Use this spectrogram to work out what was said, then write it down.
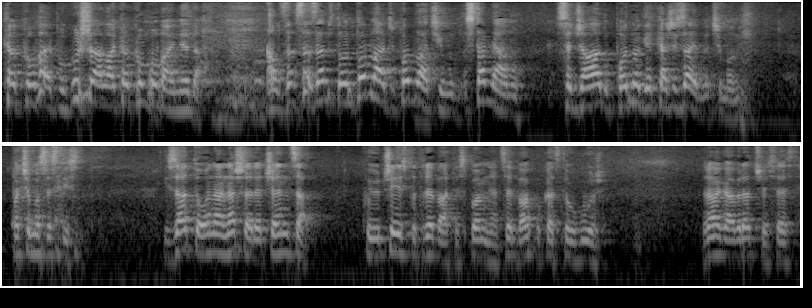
kako ovaj pokušava, kako mu ovaj ne da. Ali sad znam što on povlači, povlači mu, stavlja mu seđadu pod noge, kaže, zajedno ćemo mi. Pa ćemo se stisnuti. I zato ona naša rečenca, koju često trebate spominjati, sve ovako kad ste u guži. Draga braće i sestre,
